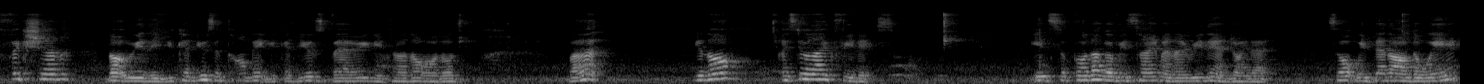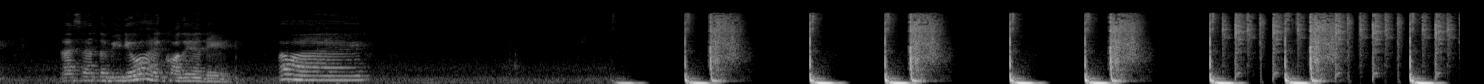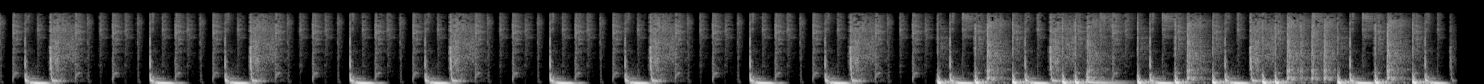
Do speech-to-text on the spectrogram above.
Friction, not really. You can use Atomic, you can use Bearing, Eternal, all those. But, you know, I still like Phoenix. It's a product of its time and I really enjoy that. So with that out of the way, let's end the video and call it a day. Bye bye!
